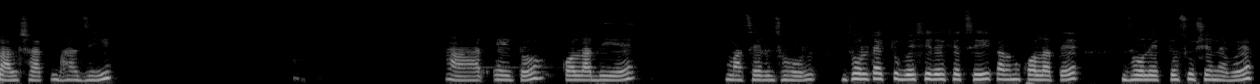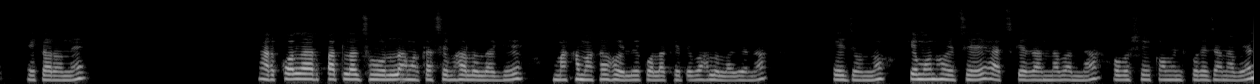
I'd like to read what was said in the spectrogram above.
লাল শাক ভাজি। আর এই তো কলা দিয়ে মাছের ঝোল। ঝোলটা একটু বেশি রেখেছি, কারণ কলাতে ঝোল একটু শুষে নেবে, এ কারণে। আর কলার পাতলা ঝোল আমার কাছে ভালো লাগে। মাখা মাখা হইলে কলা খেতে ভালো লাগে না। এই জন্য কেমন হয়েছে আজকের রান্না বান্না অবশ্যই কমেন্ট করে জানাবেন।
